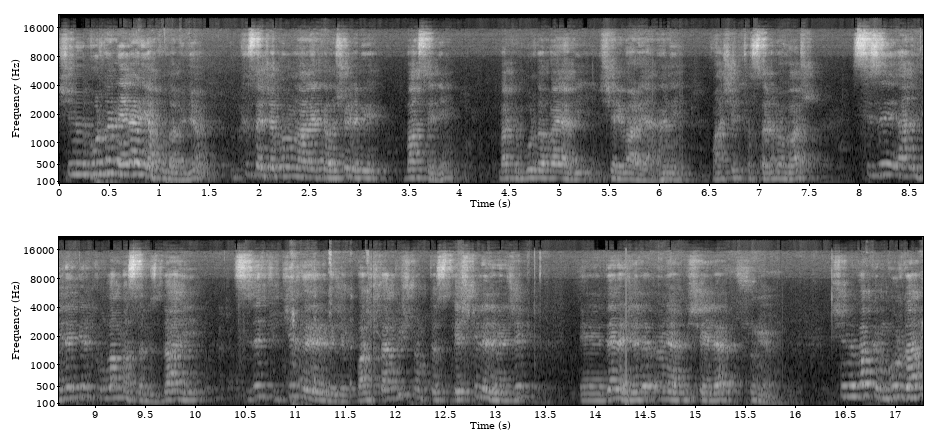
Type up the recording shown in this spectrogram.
Şimdi burada neler yapılabiliyor? Kısaca bununla alakalı şöyle bir bahsedeyim. Bakın burada bayağı bir şey var yani hani manşet tasarımı var. Sizi hani birebir kullanmasanız dahi size fikir verebilecek, başlangıç noktası teşkil edebilecek e, derecede önemli şeyler sunuyor. Şimdi bakın burada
